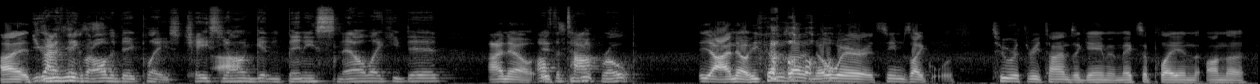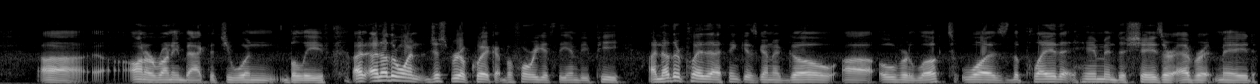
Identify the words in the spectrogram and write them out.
I, You got to think about all the big plays. Chase Young getting Benny Snell like he did I know. off the It's- top rope. Yeah, I know. He comes out of nowhere. It seems like two or three times a game and makes a play in on the uh, on a running back that you wouldn't believe. A- Another one, just real quick before we get to the MVP. Another play that I think is going to go uh, overlooked was the play that him and Deshazor Everett made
